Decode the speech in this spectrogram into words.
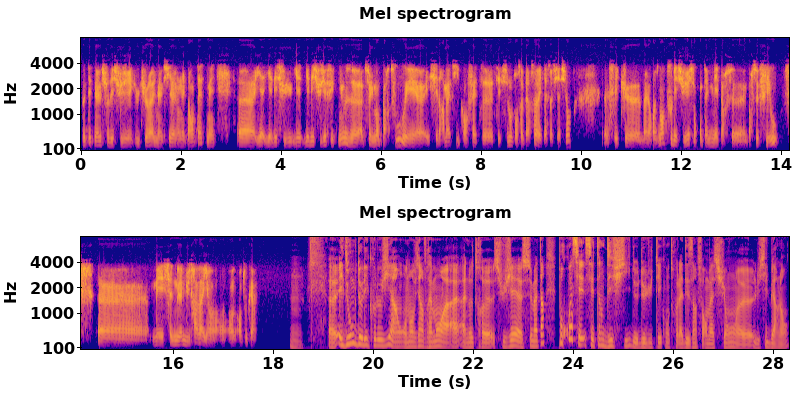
peut-être même sur des sujets culturels, même si là j'en ai pas en tête, mais il y, a, des sujets, il y a, des sujets fake news absolument partout et, c'est dramatique en fait. C'est ce dont on s'aperçoit avec l'association, c'est que malheureusement tous les sujets sont contaminés par ce, par ce fléau. mais ça nous donne du travail en tout cas. Hmm. Euh, et donc de l'écologie, hein, on en vient vraiment à, notre sujet euh, ce matin. Pourquoi c'est un défi de, lutter contre la désinformation, euh, Lucille Berland?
